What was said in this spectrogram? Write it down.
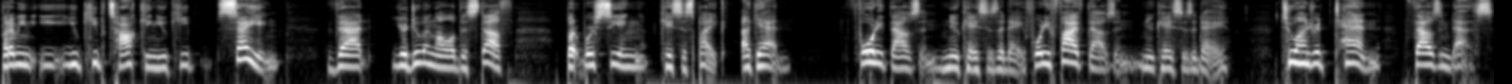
But I mean, you keep talking, you keep saying that you're doing all of this stuff, but we're seeing cases spike again 40,000 new cases a day, 45,000 new cases a day, 210,000 deaths.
